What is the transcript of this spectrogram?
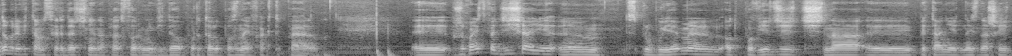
dobry, witam serdecznie na platformie wideo portalu poznajfakty.pl. Yy, Proszę Państwa, dzisiaj spróbujemy odpowiedzieć na yy, pytanie jednej z, naszej,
